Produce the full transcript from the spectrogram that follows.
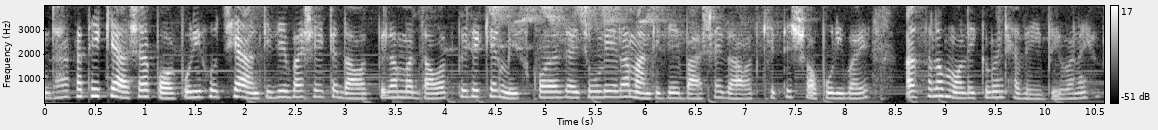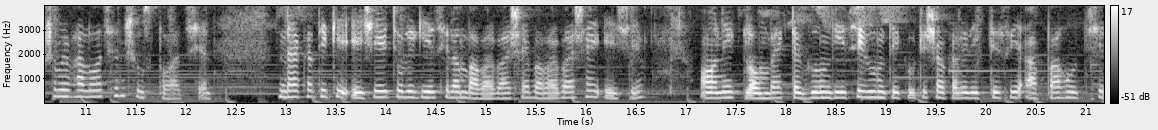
ঢাকা থেকে আসার পরপরই হচ্ছে আন্টিদের বাসায় একটা দাওয়াত পেলাম, আর দাওয়াত পেলে কি আর মিস করা যায়? চলে এলাম আন্টিদের বাসায় দাওয়াত খেতে সপরিবারে। আসসালামু আলাইকুম হ্যালো এভরিওয়ান আই হোপ সবাই ভালো আছেন, সুস্থ আছেন। ঢাকা থেকে এসে চলে গিয়েছিলাম বাবার বাসায়। বাবার বাসায় এসে অনেক লম্বা একটা ঘুম দিয়েছি। ঘুম থেকে উঠে সকালে দেখতেছি আপা হচ্ছে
